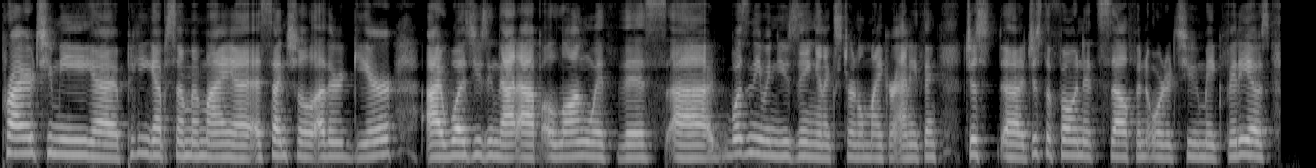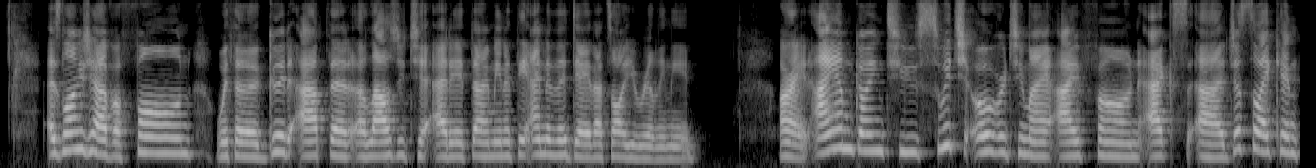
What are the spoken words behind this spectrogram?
prior to me uh, picking up some of my uh, essential other gear, I was using that app along with this. Uh, wasn't even using an external mic or anything, just uh, just the phone itself in order to make videos as long as you have a phone with a good app that allows you to edit, I mean, at the end of the day, that's all you really need. All right, I am going to switch over to my iPhone X uh, just so I can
